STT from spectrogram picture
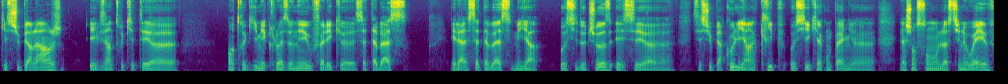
qui est super large et il faisait un truc qui était entre guillemets cloisonné où il fallait que ça tabasse. Et là, ça tabasse, mais il y a aussi d'autres choses et c'est euh, c'est super cool. Il y a un clip aussi qui accompagne euh, la chanson Lost in a Wave.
